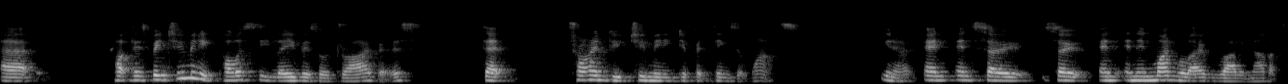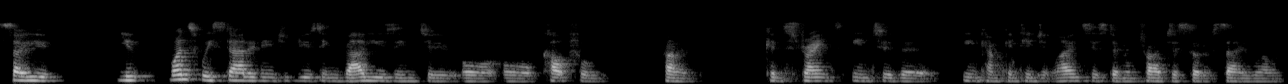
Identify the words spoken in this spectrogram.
uh, there's been too many policy levers or drivers that try and do too many different things at once you know and and so so and and then one will override another. So you you once we started introducing values into or or cultural kind of constraints into the income contingent loan system and tried to sort of say well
